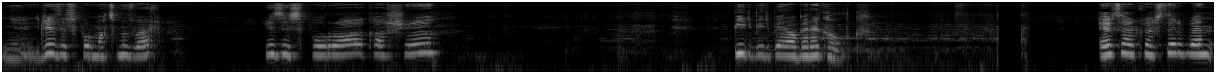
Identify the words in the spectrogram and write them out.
Ee, Rize Spor maçımız var. Rize Spor'a karşı 1-1 berabere kaldık. Evet arkadaşlar ben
